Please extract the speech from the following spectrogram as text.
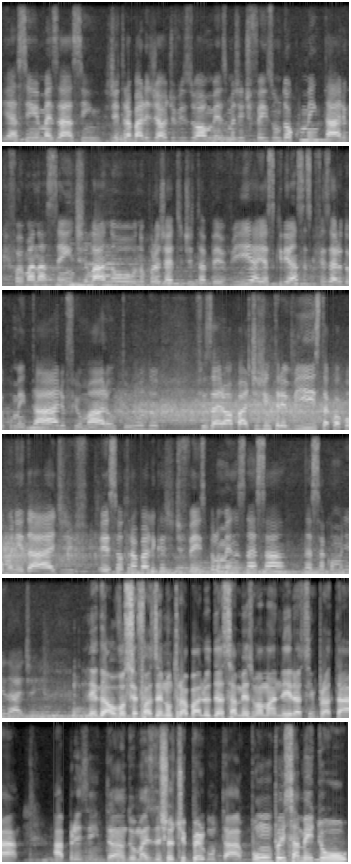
e assim, mas assim, de trabalho de audiovisual mesmo, a gente fez um documentário que foi uma nascente lá no, no projeto de Itapevi, e as crianças que fizeram o documentário, filmaram tudo, fizeram a parte de entrevista com a comunidade. Esse é o trabalho que a gente fez, pelo menos nessa, nessa comunidade aí. Legal, você fazendo um trabalho dessa mesma maneira, assim, para estar apresentando. Mas deixa eu te perguntar, por um pensamento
